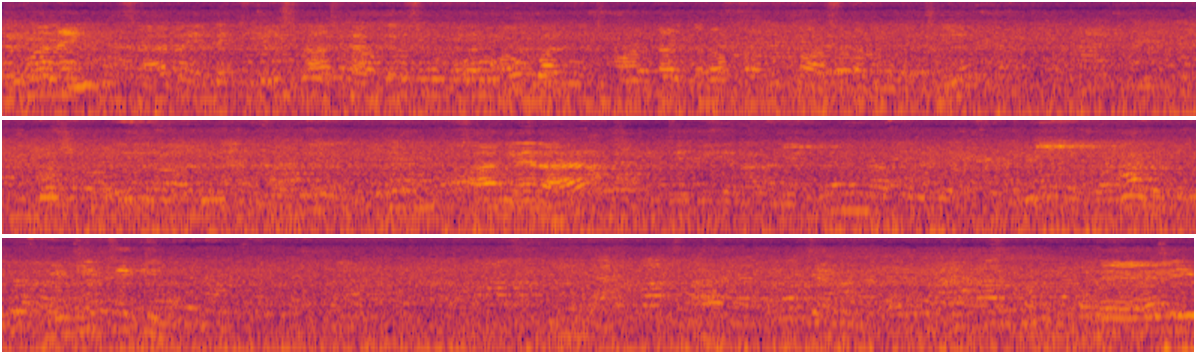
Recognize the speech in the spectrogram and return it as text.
భీమానాయకు సార్ ఎన్హెచ్పిఎస్ రాష్ట్ర అధ్యక్షుడు మహబాద్ నుంచి మాట్లాడుతున్నాం ప్రభుత్వ హాస్పిటల్ నుంచి సార్ లేరా ఇంటికి చెక్కి అదే ఈ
